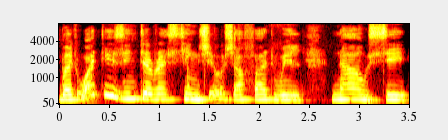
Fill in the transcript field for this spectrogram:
But what is interesting, Jehoshaphat will now say,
